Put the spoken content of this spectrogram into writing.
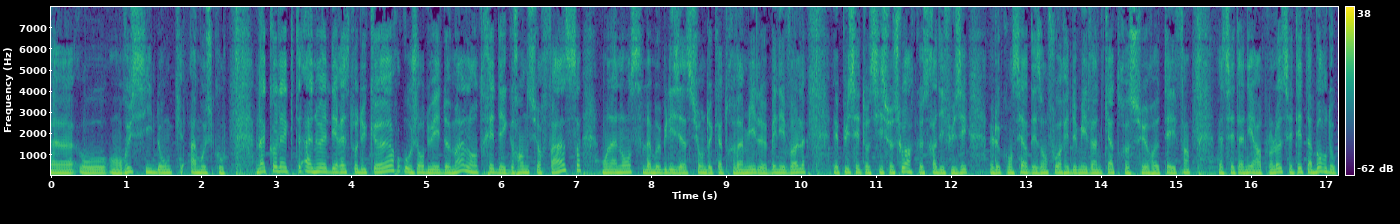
euh, en Russie, donc à Moscou. La collecte annuelle des Restos du Cœur, aujourd'hui et demain, l'entrée des grandes surfaces. On annonce la mobilisation de 80 000 bénévoles. Et puis c'est aussi ce soir que sera diffusé le concert des Enfoirés 2024 sur TF1. Cette année, rappelons-le, c'était à Bordeaux.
